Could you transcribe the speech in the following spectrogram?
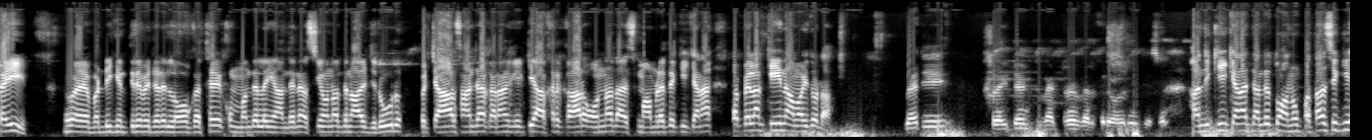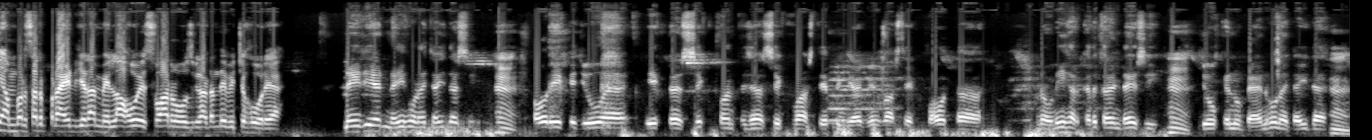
ਕਈ ਵੱਡੀ ਗਿਣਤੀ ਦੇ ਵਿੱਚ ਜਿਹੜੇ ਲੋਕ ਇੱਥੇ ਘੁੰਮਣ ਦੇ ਲਈ ਆਉਂਦੇ ਨੇ, ਅਸੀਂ ਉਹਨਾਂ ਦੇ ਨਾਲ ਜ਼ਰੂਰ ਵਿਚਾਰ ਸਾਂਝਾ ਕਰਾਂਗੇ ਕਿ ਆਖਰਕਾਰ ਉਹਨਾਂ ਦਾ ਇਸ ਮਾਮਲੇ ਤੇ ਕੀ ਕਹਿਣਾ ਤਾਂ ਪਹਿਲਾਂ ਕੀ ਨਾਮ ਹੈ ਜੀ ਤੁਹਾਡਾ? ਮੈਂ ਜੀ ਪ੍ਰੈਜ਼ੀਡੈਂਟ ਵੈਟਰਨ ਵੈਲਫੇਅਰ ਆਰਗੇਨਾਈਜੇਸ਼ਨ ਹਾਂਜੀ ਕੀ ਕਹਿਣਾ ਚਾਹੁੰਦੇ? ਤੁਹਾਨੂੰ ਪਤਾ ਸੀ ਕਿ ਅੰਮ੍ਰਿਤਸਰ ਪ੍ਰਾਈਡ ਜਿਹੜਾ ਮੇਲਾ ਉਹ ਇਸ ਵਾਰ ਰੋਜ਼ ਗਾਰਡਨ ਦੇ ਵਿੱਚ ਹੋ ਰਿਹਾ ਹੈ? ਨਹੀਂ ਜੀ ਇਹ ਨਹੀਂ ਹੋਣਾ ਚਾਹੀਦਾ ਸੀ। ਹੂੰ। ਔਰ ਇੱਕ ਜੋ ਹੈ ਇੱਕ ਸਿੱਖ ਪੰਥ ਜਾਂ ਸਿੱਖ ਵਾਸਤੇ ਪੰਜਾਬੀਆਂ ਵਾਸਤੇ ਇੱਕ ਬਹੁਤ ਨੌਣੀ ਹਰਕਤ ਕਰਨ ਡਏ ਸੀ ਹੂੰ। ਜੋ ਕਿ ਇਹਨੂੰ ਬੈਨ ਹੋਣਾ ਚਾਹੀਦਾ ਹੈ। ਹੂੰ।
